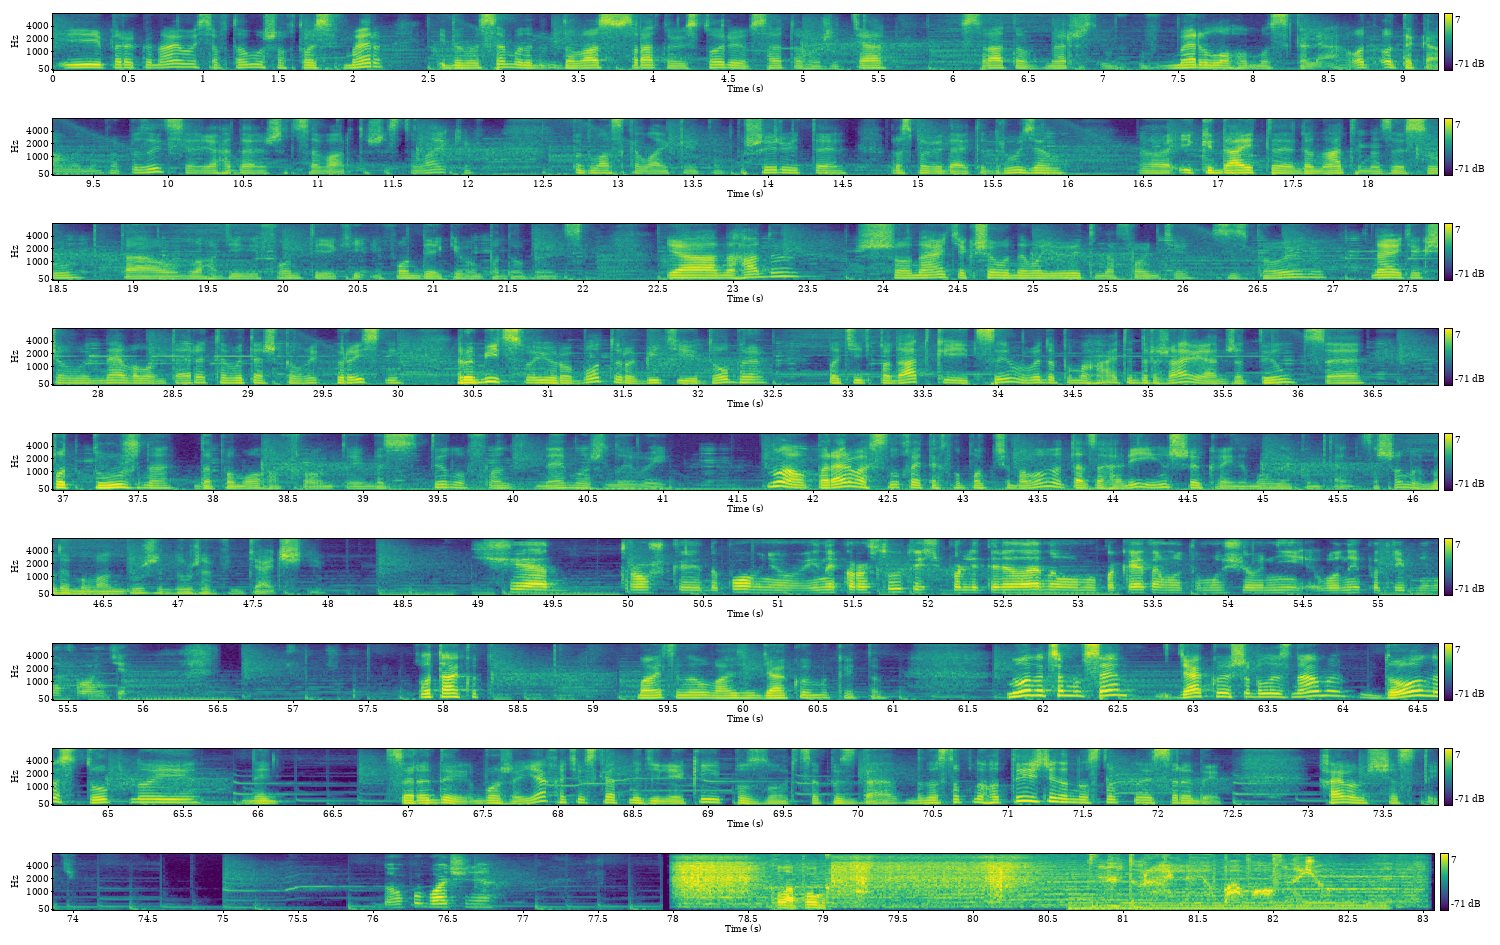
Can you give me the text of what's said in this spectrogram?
і переконаємося в тому, що хтось вмер, і донесемо до, вас всрату історію всратого життя, всрато вмер, вмерлого москаля. От, от така у мене пропозиція. Я гадаю, що це варто 6 лайків. Будь ласка, лайкайте, поширюйте, розповідайте друзям. е, І кидайте донати на ЗСУ та у благодійні фонди, які, фонди, які вам подобаються. Я нагадую, що навіть якщо ви не воюєте на фронті зі зброєю, навіть якщо ви не волонтерите, ви теж корисні, робіть свою роботу, робіть її добре, платіть податки, і цим ви допомагаєте державі, адже тил це потужна допомога фронту, і без тилу фронт неможливий. Ну а в перервах слухайте хлопок чи балону та взагалі інший україномовний контент, за що ми будемо вам дуже дуже вдячні. Ще трошки доповню і не користуйтесь поліетиленовими пакетами, тому що вони, вони потрібні на фронті. Отак от. Майте на увазі. Дякую, Микито. Ну, а на цьому все. Дякую, що були з нами. До наступної не... середи. Боже, я хотів сказати неділі, який позор, це пизда. До наступного тижня, до наступної середи. Хай вам щастить. До побачення. Хлопок. Бавовною.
